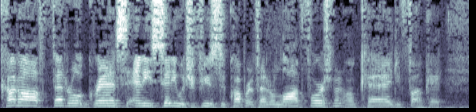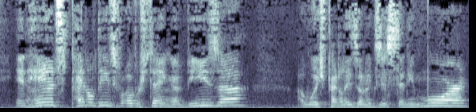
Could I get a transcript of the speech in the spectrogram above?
Cut off federal grants to any city which refuses to cooperate with federal law enforcement. Okay, okay. Enhanced penalties for overstaying a visa, uh, which penalties don't exist anymore.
